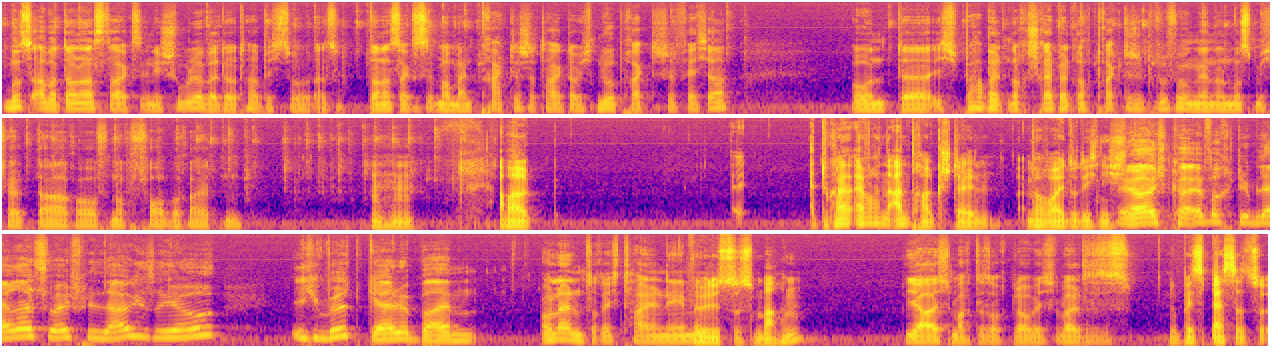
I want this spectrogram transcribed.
muss aber donnerstags in die Schule, weil dort habe ich so, also donnerstags ist immer mein praktischer Tag, da habe ich nur praktische Fächer. Und äh, ich habe halt noch, schreibe halt noch praktische Prüfungen und muss mich halt darauf noch vorbereiten. Mhm. Aber äh, du kannst einfach einen Antrag stellen, einfach weil du dich nicht. Ja, ich kann einfach dem Lehrer zum Beispiel sagen, so, ja, ich würde gerne beim Online-Unterricht teilnehmen. Würdest du es machen? Ja, ich mache das auch, glaube ich, weil das ist. Du bist besser zu,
